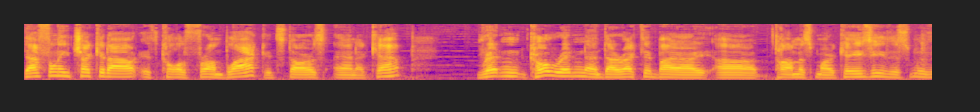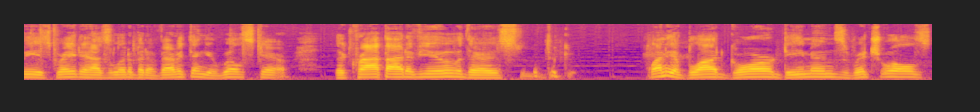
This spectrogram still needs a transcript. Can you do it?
Definitely check it out. It's called From Black. It stars Anna Camp. Written, co-written, and directed by uh, Thomas Marchese. This movie is great. It has a little bit of everything. It will scare the crap out of you. There's plenty of blood, gore, demons, rituals.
